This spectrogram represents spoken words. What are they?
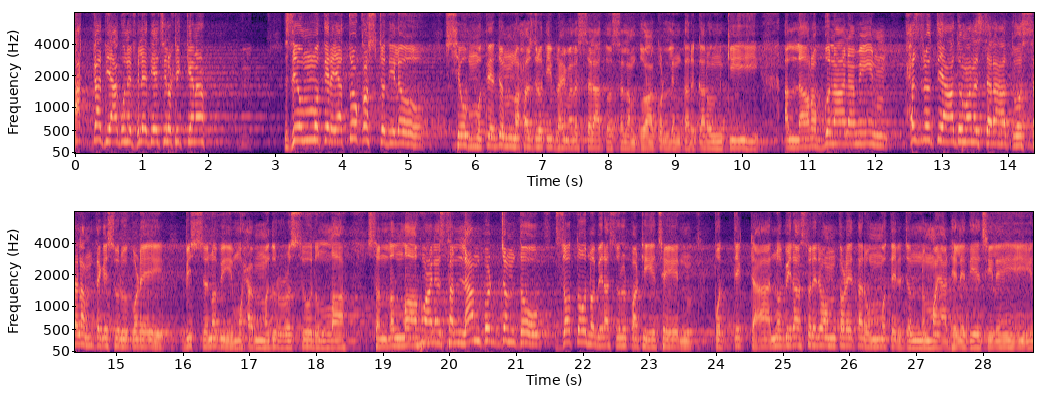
ধাক্কা দিয়ে আগুনে ফেলে দিয়েছিল, ঠিক কেনা? যে উম্মতেরা এত কষ্ট দিল সে উম্মতের জন্য হজরত ইব্রাহিম আলাইসালাম দোয়া করলেন, তার কারণ কি? আল্লাহ রব্বুল আলমিন হজরত আদম আলাইসালাম থেকে শুরু করে বিশ্ব বিশ্বনবী মুহাম্মদুর রসুল্লাহ সাল্লাহ সাল্লাম পর্যন্ত যত নবী রাসুল পাঠিয়েছেন, প্রত্যেকটা নবী রাসুলের অন্তরে তার উম্মতের জন্য মায়া ঢেলে দিয়েছিলেন।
